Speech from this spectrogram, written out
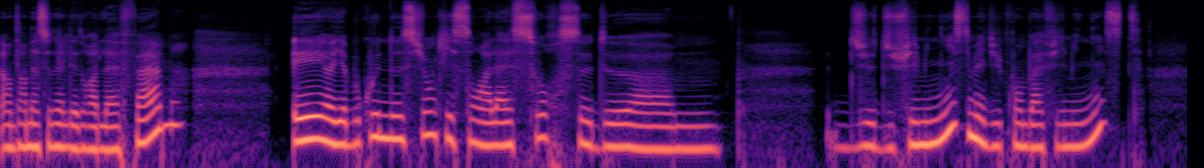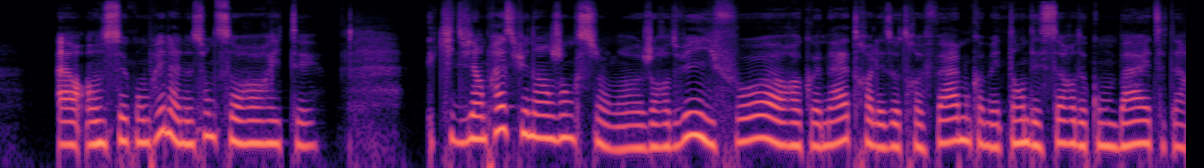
internationale des droits de la femme. Et euh, il y a beaucoup de notions qui sont à la source de, euh, du, féminisme et du combat féministe, en ce compris la notion de sororité, qui devient presque une injonction. Aujourd'hui, il faut reconnaître les autres femmes comme étant des sœurs de combat, etc.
